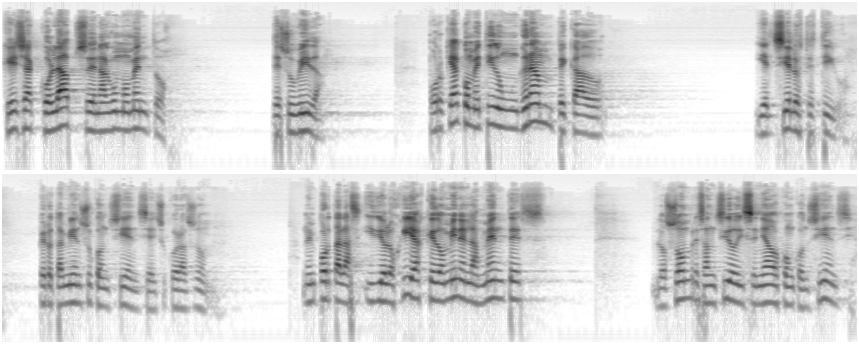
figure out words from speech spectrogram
que ella colapse en algún momento de su vida, porque ha cometido un gran pecado y el cielo es testigo, pero también su conciencia y su corazón. No importa las ideologías que dominen las mentes, los hombres han sido diseñados con conciencia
